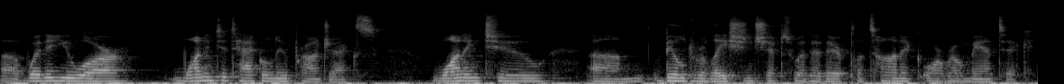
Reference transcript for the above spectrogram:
uh, whether you are wanting to tackle new projects, wanting to um, build relationships, whether they're platonic or romantic,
